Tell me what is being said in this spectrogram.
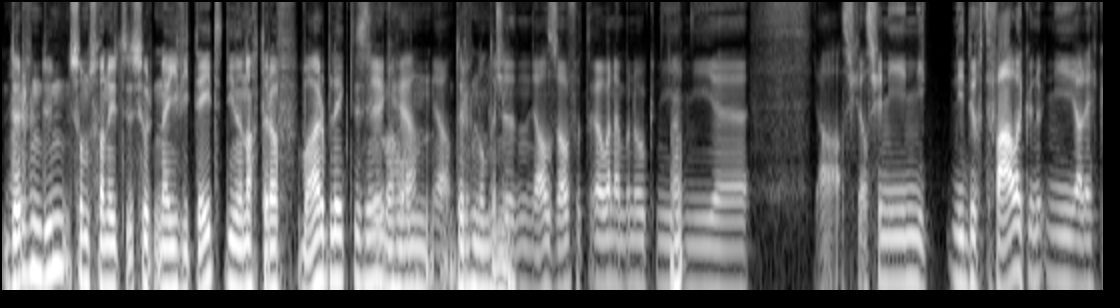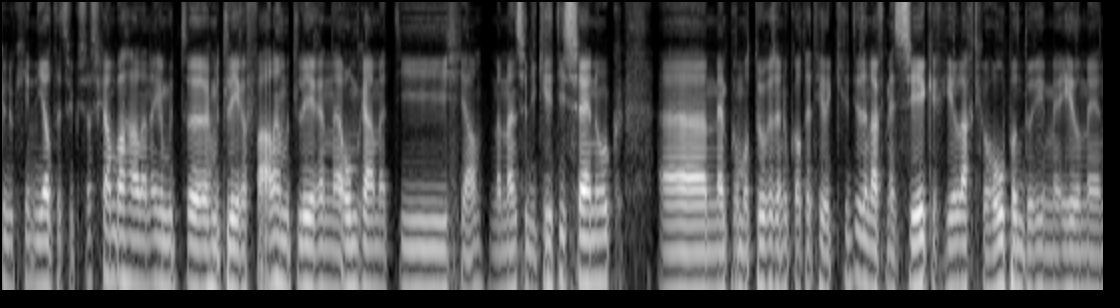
durven doen, soms vanuit een soort naïviteit die dan achteraf waar bleek te zijn, maar gewoon ja, durven ondernemen. Beetje, ja, zelfvertrouwen hebben ook, niet... niet ja, als je, als je niet, niet, niet durft falen, kun je ook niet, allez, kun je niet altijd succes gaan behalen. Hè. Je, moet, uh, je moet leren falen, je moet leren uh, omgaan met, die, ja, met mensen die kritisch zijn ook. Uh, mijn promotoren zijn ook altijd heel kritisch en dat heeft mij zeker heel hard geholpen door heel mijn,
